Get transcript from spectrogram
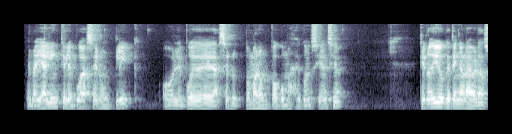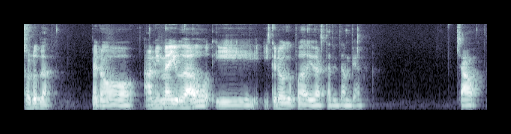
Pero hay alguien que le puede hacer un clic o le puede hacer tomar un poco más de conciencia. Que no digo que tenga la verdad absoluta, pero a mí me ha ayudado y, y creo que puede ayudarte a ti también. Chao.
